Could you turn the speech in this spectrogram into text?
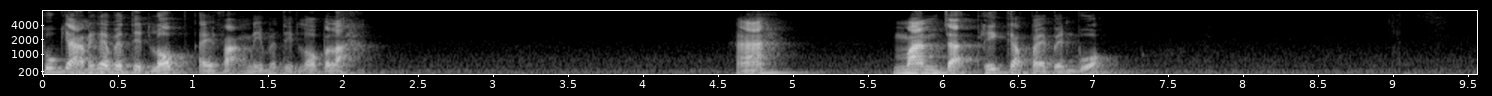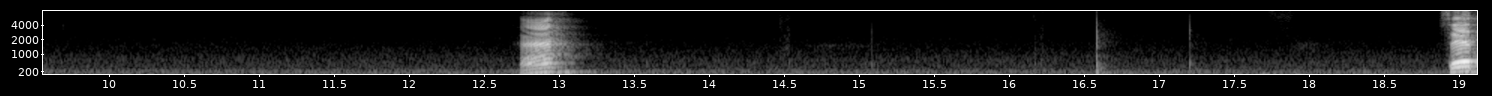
ทุกอย่างที่เคยเป็นติดลบไอ้ฝั่งนี้มันติดลบปะล่ะฮะมันจะพลิกกลับไปเป็นบวกฮะ เสร็จ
